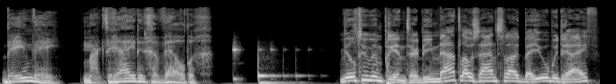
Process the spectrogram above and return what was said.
BMW maakt rijden geweldig. Wilt u een printer die naadloos aansluit bij uw bedrijf?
